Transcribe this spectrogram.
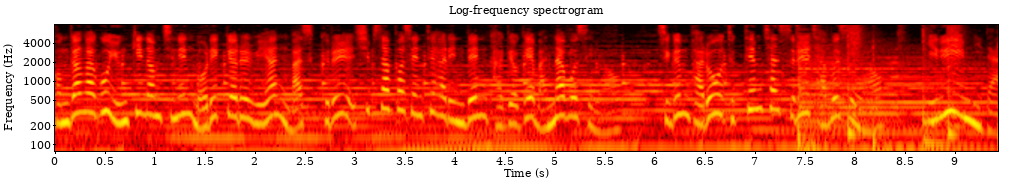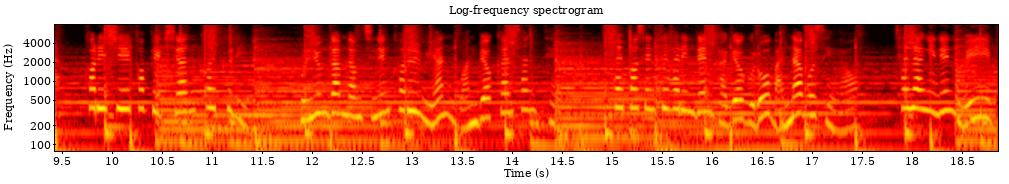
건강하고 윤기 넘치는 머릿결을 위한 마스크를 14% 할인된 가격에 만나보세요. 지금 바로 득템 찬스를 잡으세요. 1위입니다. 커리실 퍼펙션 컬 크림. 볼륨감 넘치는 컬을 위한 완벽한 선택. 8% 할인된 가격으로 만나보세요. 찰랑이는 웨이브.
